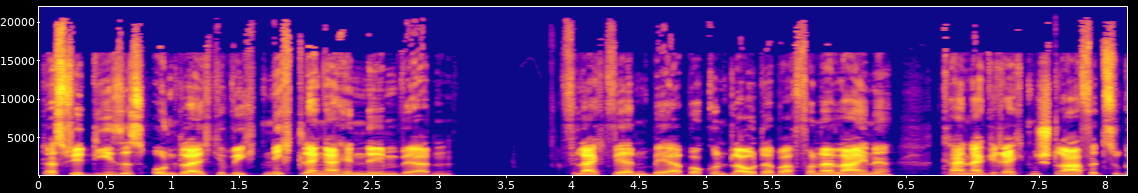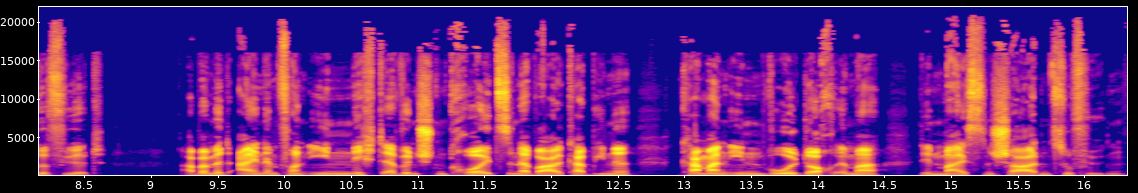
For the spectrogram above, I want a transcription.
dass wir dieses Ungleichgewicht nicht länger hinnehmen werden. Vielleicht werden Baerbock und Lauterbach von alleine keiner gerechten Strafe zugeführt, aber mit einem von ihnen nicht erwünschten Kreuz in der Wahlkabine kann man ihnen wohl doch immer den meisten Schaden zufügen.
